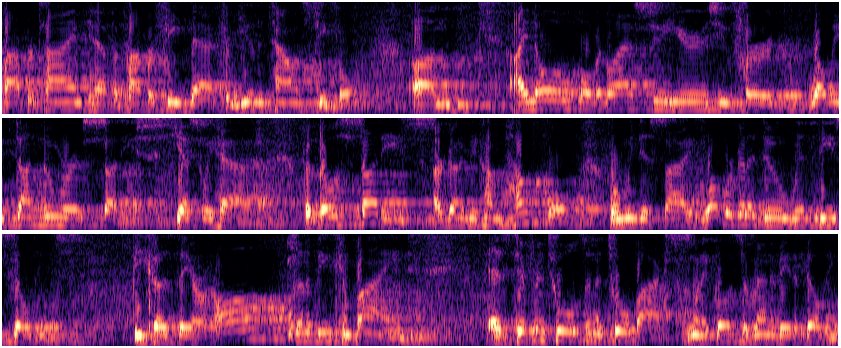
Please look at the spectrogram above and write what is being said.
proper time to have the proper feedback from you, the townspeople. Um, I know over the last few years, you've heard, well, we've done numerous studies. Yes, we have. But those studies are going to become helpful when we decide what we're going to do with these buildings. Because they are all going to be combined as different tools in a toolbox when it goes to renovate a building.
